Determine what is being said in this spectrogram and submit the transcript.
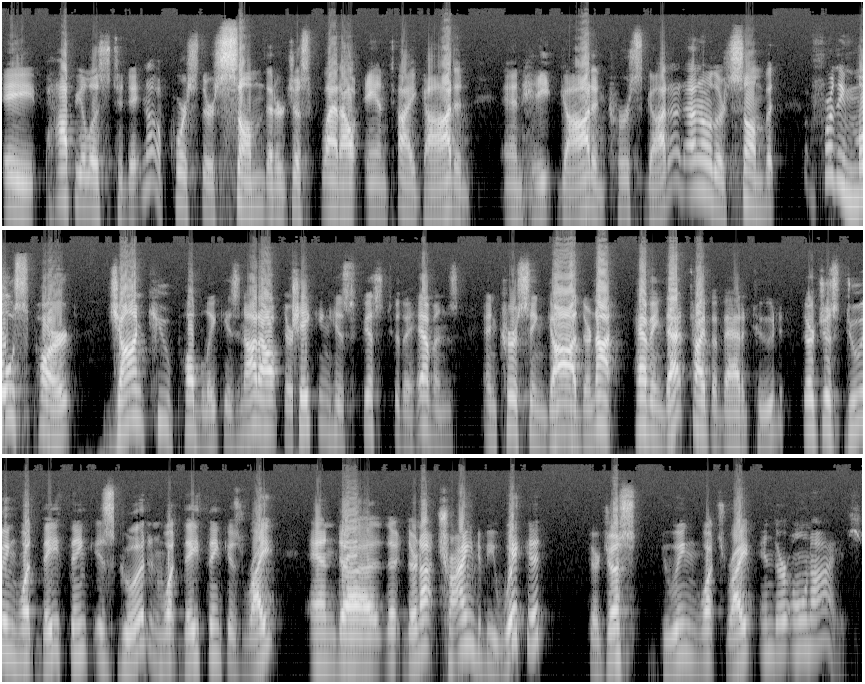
a populace today. Now, of course, there's some that are just flat out anti-God and, and hate God and curse God. I, know there's some, but for the most part, John Q. Public is not out there shaking his fist to the heavens and cursing God. They're not having that type of attitude. They're just doing what they think is good and what they think is right. And uh, they're not trying to be wicked. They're just doing what's right in their own eyes.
